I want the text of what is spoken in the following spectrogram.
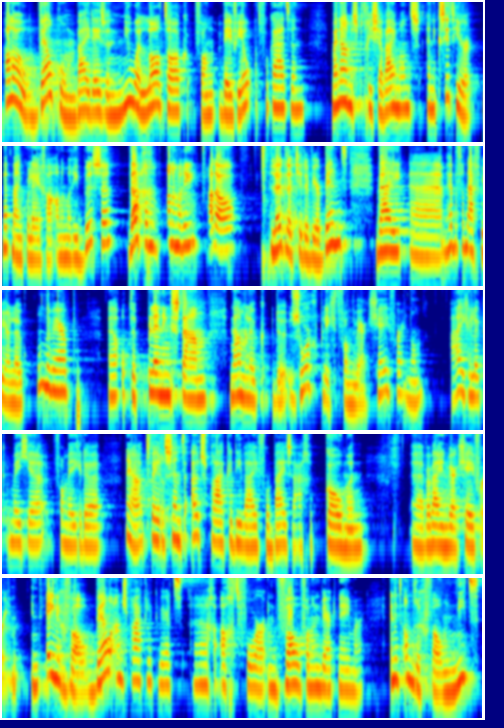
Hallo, welkom bij deze nieuwe Law Talk van WVO Advocaten. Mijn naam is Patricia Wijmans en ik zit hier met mijn collega Annemarie Bussen. Welkom Annemarie. Hallo. Leuk dat je er weer bent. Wij uh, hebben vandaag weer een leuk onderwerp uh, op de planning staan, namelijk de zorgplicht van de werkgever. En dan eigenlijk een beetje vanwege de nou ja, twee recente uitspraken die wij voorbij zagen komen. Uh, waarbij een werkgever in, in het ene geval wel aansprakelijk werd uh, geacht voor een val van een werknemer en in het andere geval niet.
